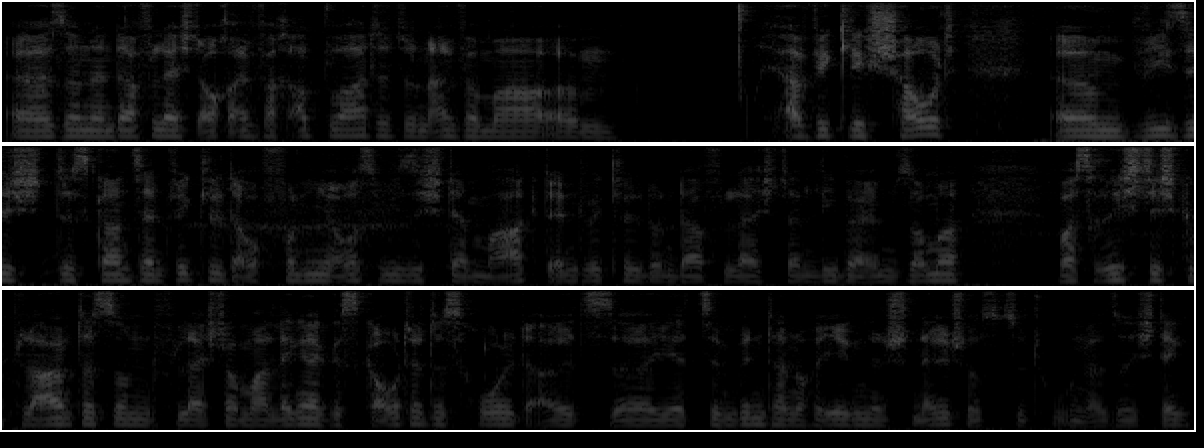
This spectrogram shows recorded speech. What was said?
äh, sondern da vielleicht auch einfach abwartet und einfach mal ähm, ja, wirklich schaut, ähm, wie sich das Ganze entwickelt, auch von mir aus, wie sich der Markt entwickelt und da vielleicht dann lieber im Sommer was richtig geplantes und vielleicht auch mal länger gescoutetes holt, als äh, jetzt im Winter noch irgendeinen Schnellschuss zu tun. Also ich denke,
